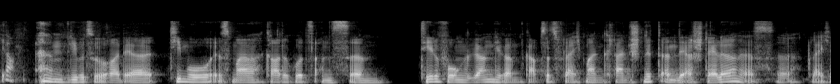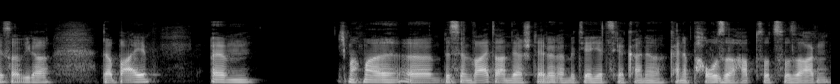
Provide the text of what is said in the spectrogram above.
Ja, ähm, liebe Zuhörer, der Timo ist mal gerade kurz ans ähm, Telefon gegangen. Hier gab es jetzt vielleicht mal einen kleinen Schnitt an der Stelle. Das, äh, gleich ist er wieder dabei. Ähm, ich mach mal äh, ein bisschen weiter an der Stelle, damit ihr jetzt hier keine, keine Pause habt sozusagen.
